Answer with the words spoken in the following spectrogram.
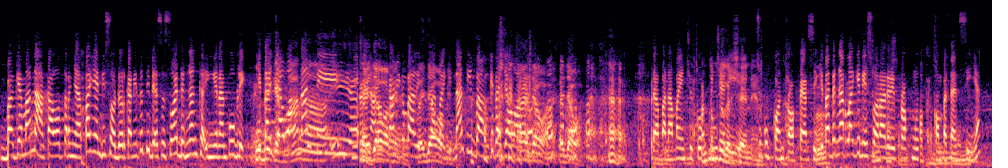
bagaimana kalau ternyata yang disodorkan itu tidak sesuai dengan keinginan publik? publik kita jawab mana? nanti. Iya. Saya nah, jawab kami ya. kembali sesaat lagi. Nanti Bang kita jawab. saya jawab, saya jawab. Berapa nama yang cukup Antum menjadi cukup kontroversi. Hmm. Kita dengar lagi nih suara dari Prof. Musni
